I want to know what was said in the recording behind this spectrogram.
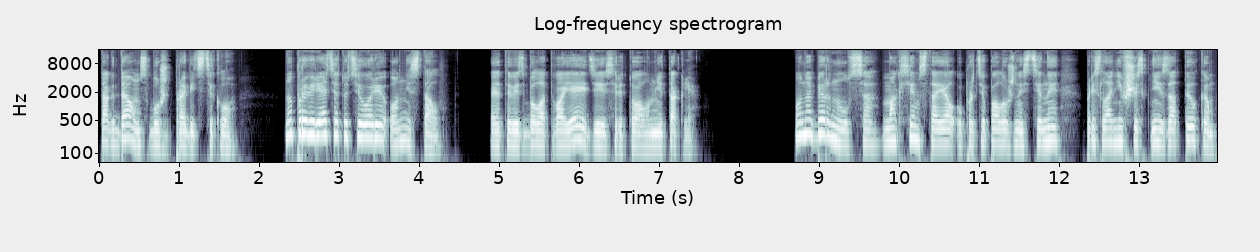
тогда он сможет пробить стекло. Но проверять эту теорию он не стал. Это ведь была твоя идея с ритуалом, не так ли? Он обернулся. Максим стоял у противоположной стены, прислонившись к ней затылком,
